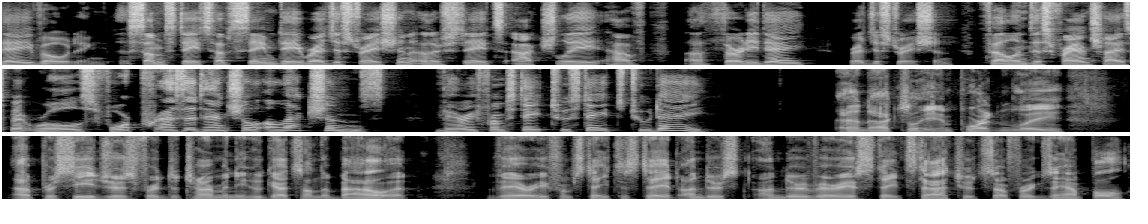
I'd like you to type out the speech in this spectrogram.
day voting. Some states have same day registration. Other states actually have a 30 day registration. Felon disfranchisement rules for presidential elections vary from state to state today. And actually, importantly, uh, procedures for determining who gets on the ballot vary from state to state under under various state statutes. So, for example,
